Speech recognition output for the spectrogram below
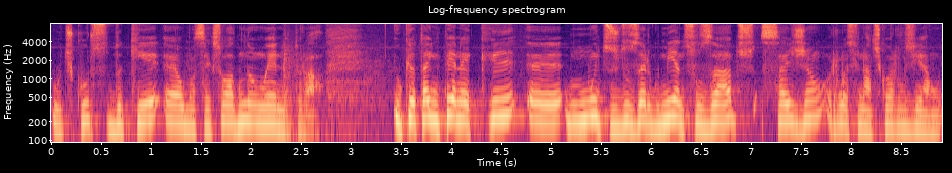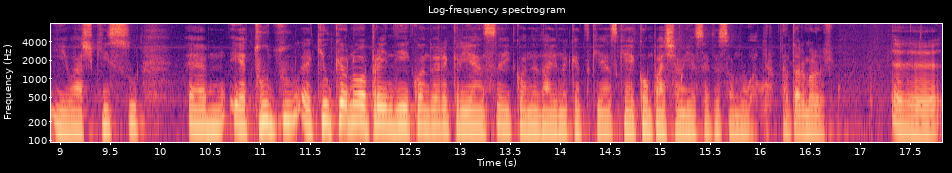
o discurso de que a homossexualidade não é natural. O que eu tenho pena é que uh, muitos dos argumentos usados sejam relacionados com a religião e eu acho que isso um, eh, é tudo aquilo que eu não aprendi quando era criança e quando andei na catequese, que é a compaixão e a aceitação do outro. António Marujo. Uh,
